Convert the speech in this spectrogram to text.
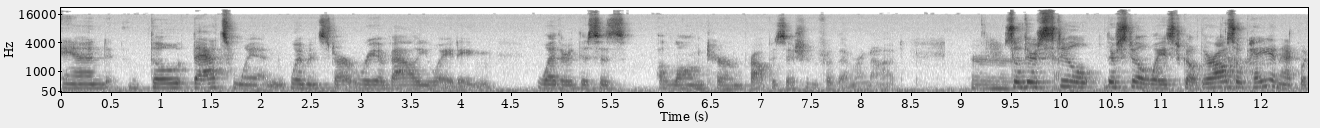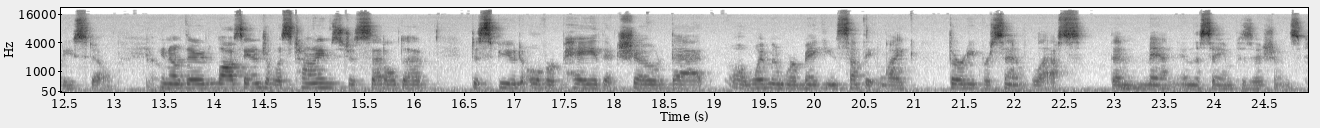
and though that's when women start reevaluating whether this is a long-term proposition for them or not Mm. so there's still there's still ways to go. There are also pay inequities still. Yeah. You know, the Los Angeles Times just settled a dispute over pay that showed that uh, women were making something like 30% less than men in the same positions.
